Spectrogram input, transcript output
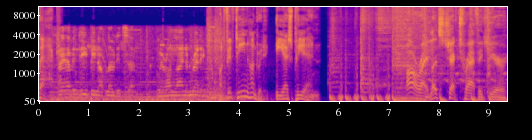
back. I have indeed been uploaded, sir. We're online and ready. On 1500 ESPN. All right, let's check traffic here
